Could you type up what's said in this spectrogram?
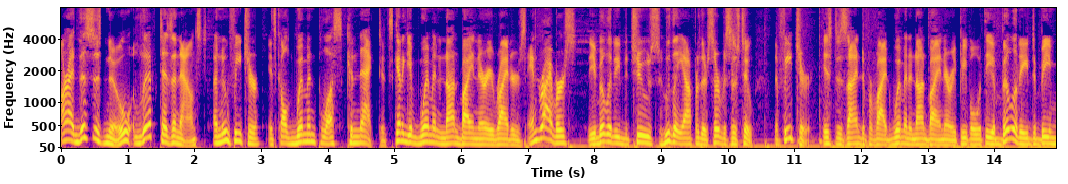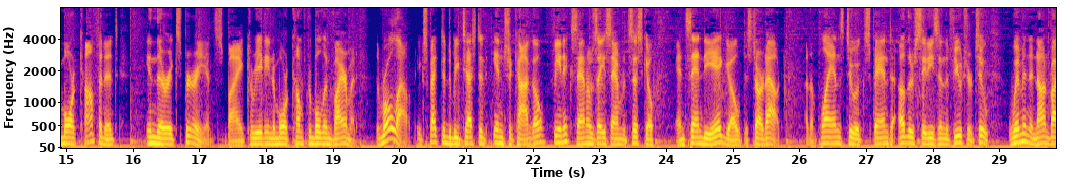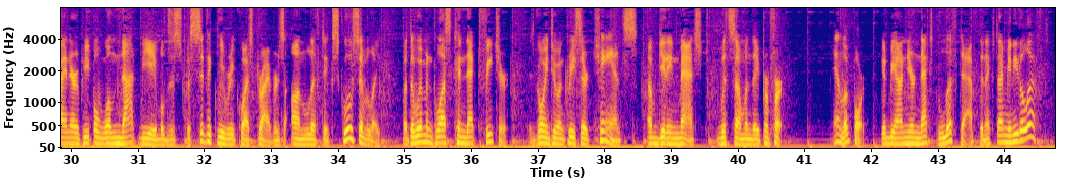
All right, this is new. Lyft has announced a new feature. It's called Women Plus Connect. It's going to give women and non-binary riders and drivers the ability to choose who they offer their services to. The feature is designed to provide women and non-binary people with the ability to be more confident in their experience by creating a more comfortable environment. The rollout expected to be tested in Chicago, Phoenix, San Jose, San Francisco, and San Diego to start out. The plans to expand to other cities in the future too. Women and non-binary people will not be able to specifically request drivers on Lyft exclusively, but the Women Plus Connect feature is going to increase their chance of getting matched with someone they prefer. And look for it. Could be on your next Lyft app the next time you need a lift.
